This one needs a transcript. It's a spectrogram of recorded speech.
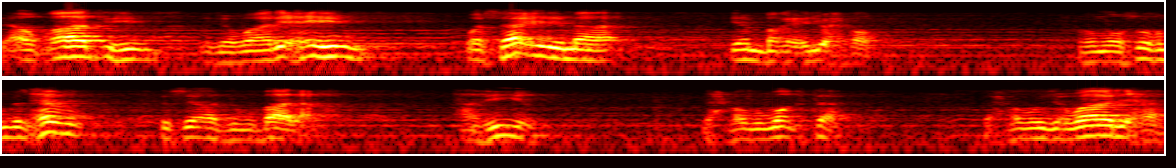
لأوقاتهم وجوارحهم وسائر ما ينبغي أن يحفظ. هو موصوف بالحفظ بصيغة المبالغة. حفيظ يحفظ وقته يحفظ جوارحه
